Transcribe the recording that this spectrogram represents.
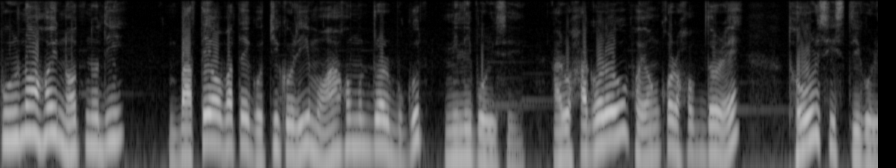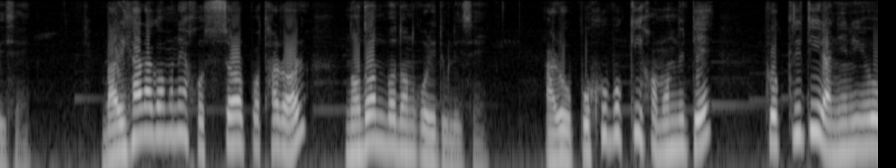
পূৰ্ণ হৈ নদ নদী বাটে অবাটে গতি কৰি মহাসমুদ্ৰৰ বুকুত মিলি পৰিছে আৰু সাগৰেও ভয়ংকৰ শব্দৰে ঢৌৰ সৃষ্টি কৰিছে। বাৰিষাৰ আগমনে শস্য পথাৰৰ নদন বদন কৰি তুলিছে। আৰু পশু পক্ষী সমন্বিতে প্ৰকৃতি ৰাণীয়েও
